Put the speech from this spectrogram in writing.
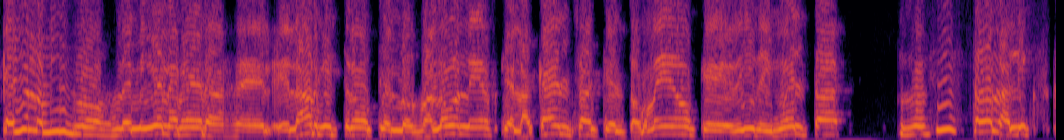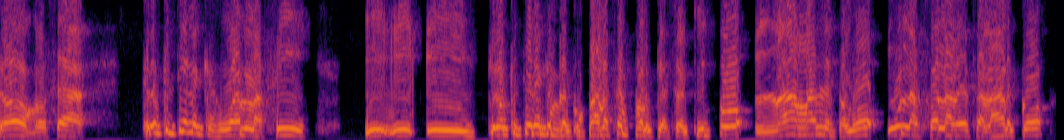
cayó lo mismo de Miguel Herrera, el, árbitro, que los balones, que la cancha, que el torneo, que ida y vuelta. Pues así está la League Cup, o sea, creo que tiene que jugarlo así. Y, y, creo que tiene que preocuparse porque su equipo nada más le pegó una sola vez al arco.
